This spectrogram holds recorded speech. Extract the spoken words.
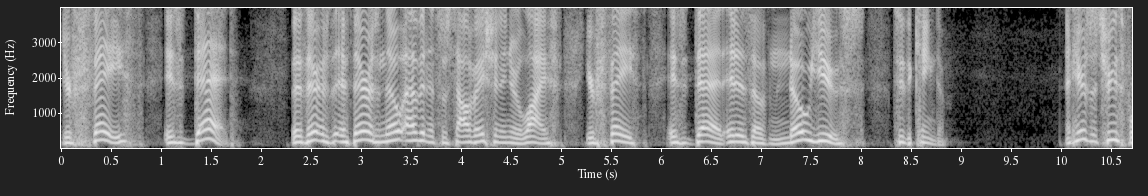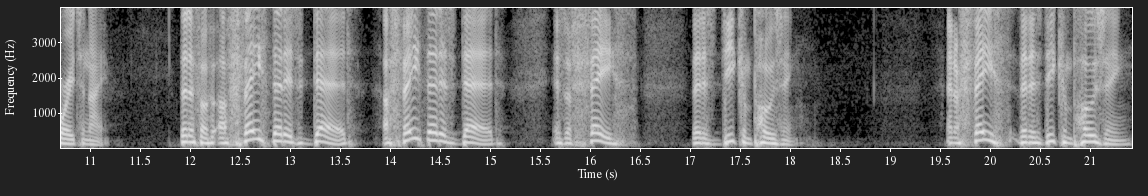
your faith is dead. If there, is, if there is no evidence of salvation in your life, your faith is dead. It is of no use to the kingdom. And here's the truth for you tonight that if a, a faith that is dead, a faith that is dead, is a faith that is decomposing. And a faith that is decomposing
